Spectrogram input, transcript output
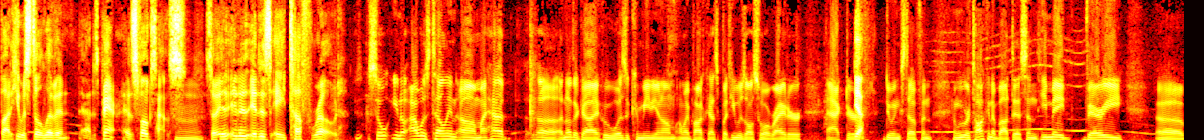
but he was still living at his parent, at his folks' house. So it, it, is, it is a tough road. So you know, I was telling, um, I had uh, another guy who was a comedian on, on my podcast, but he was also a writer, actor, Yeah. doing stuff, and and we were talking about this, and he made very. Uh,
